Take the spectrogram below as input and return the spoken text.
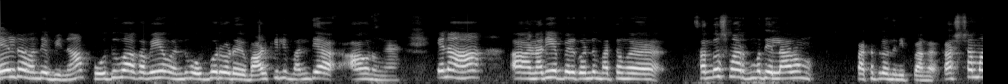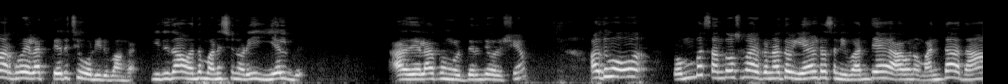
ஏழ்ரை வந்து எப்படின்னா பொதுவாகவே வந்து ஒவ்வொருடைய வாழ்க்கையிலும் வந்தே ஆகணுங்க. ஏன்னா நிறைய பேருக்கு வந்து மற்றவங்க சந்தோஷமா இருக்கும்போது எல்லாரும் பக்கத்துல வந்து நிற்பாங்க கஷ்டமா இருக்கும்போது எல்லாம் தெரிச்சு ஓடிடுவாங்க. இதுதான் வந்து மனுஷனுடைய இயல்பு. அது எல்லாருக்கும் உங்களுக்கு தெரிஞ்ச ஒரு விஷயம். அதுவும் ரொம்ப சந்தோஷமா இருக்கிற நேரத்தில் ஏழரை சனி வந்தே ஆகணும். வந்தாதான்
